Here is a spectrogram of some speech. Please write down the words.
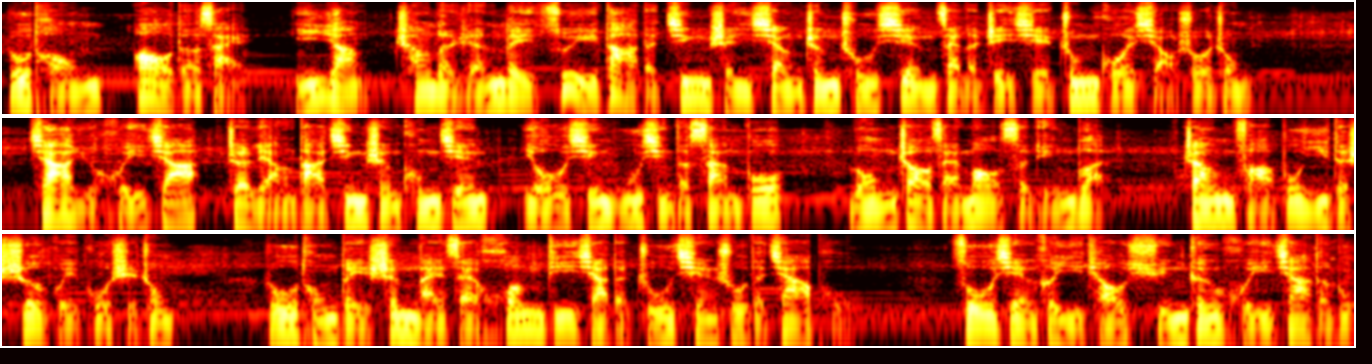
如同《奥德赛》一样，成了人类最大的精神象征，出现在了这些中国小说中。家与回家这两大精神空间，有形无形的散播，笼罩在貌似凌乱、章法不一的社会故事中，如同被深埋在荒地下的竹签书的家谱、祖先和一条寻根回家的路。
